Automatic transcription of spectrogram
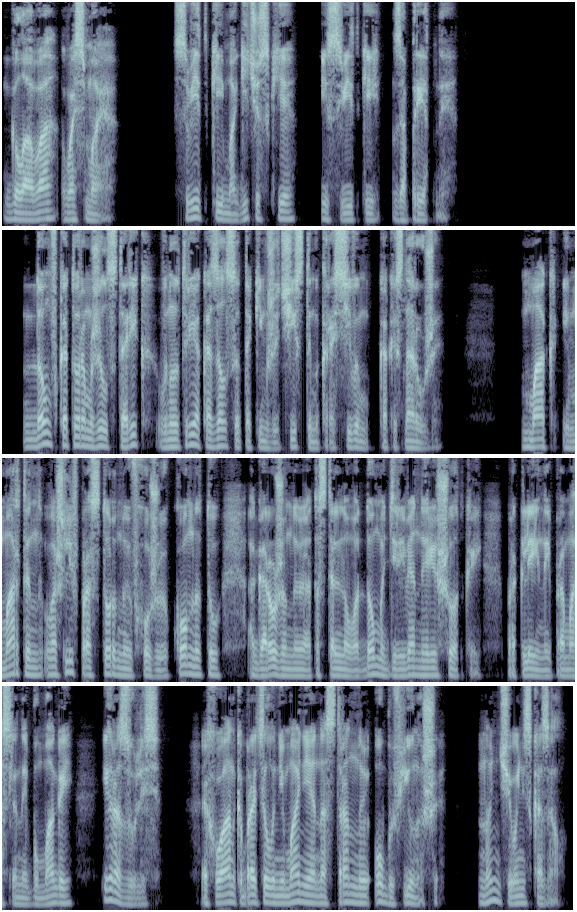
Глава восьмая. Свитки магические и свитки запретные. Дом, в котором жил старик, внутри оказался таким же чистым и красивым, как и снаружи. Мак и Мартин вошли в просторную вхожую комнату, огороженную от остального дома деревянной решеткой, проклеенной промасленной бумагой, и разулись. Эхуанг обратил внимание на странную обувь юноши, но ничего не сказал.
